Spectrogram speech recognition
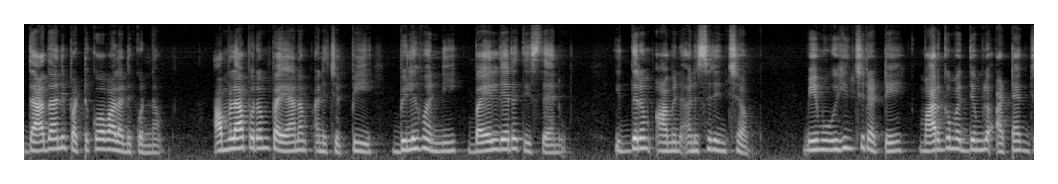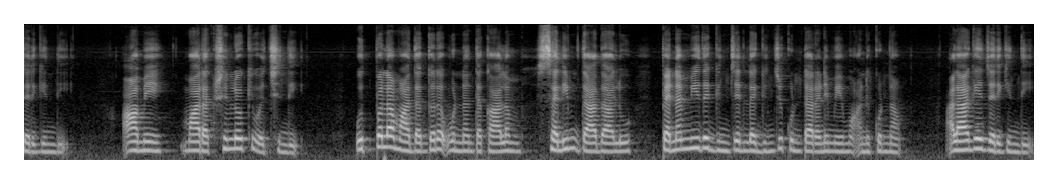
దాదాని పట్టుకోవాలనుకున్నాం. అమలాపురం ప్రయాణం అని చెప్పి బిలువన్ని బయలుదేర తీశాను. ఇద్దరం ఆమెను అనుసరించాం. మేము ఊహించినట్టే మార్గమధ్యంలో అటాక్ జరిగింది. ఆమె మా రక్షణలోకి వచ్చింది. ఉత్పల మా దగ్గర ఉన్నంతకాలం సలీం దాదాలు పెనం మీద గింజల్లా గింజుకుంటారని మేము అనుకున్నాం. అలాగే జరిగింది.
